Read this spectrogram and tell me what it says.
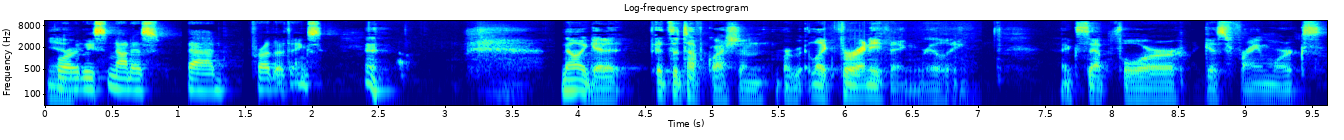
Yeah. or at least not as bad for other things. No, I get it. It's a tough question, like for anything really, except for I guess frameworks,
